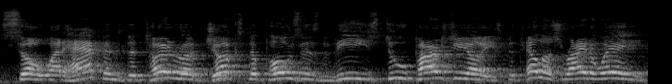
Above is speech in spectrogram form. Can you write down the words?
So what happens, the Torah juxtaposes these two parshios to tell us right away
